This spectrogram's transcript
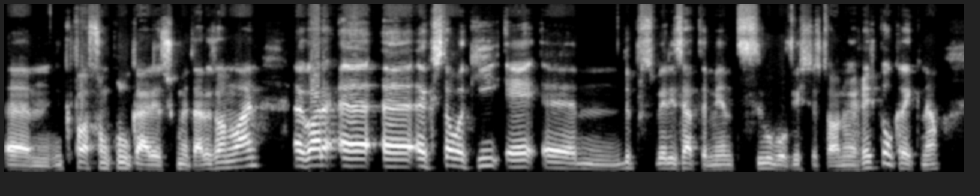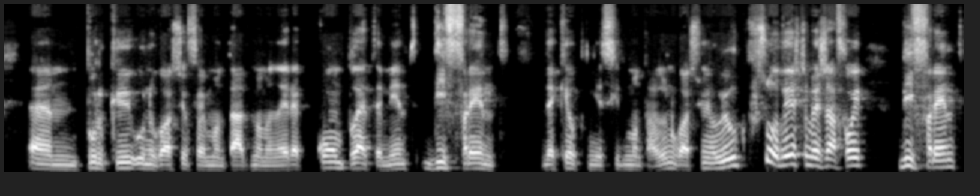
um, que possam colocar esses comentários online. Agora, a, a, a questão aqui é um, de perceber exatamente se o Boavista está ou não em risco. Eu creio que não, um, porque o negócio foi montado de uma maneira completamente diferente daquele que tinha sido montado o negócio em Lille, que por sua vez também já foi diferente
